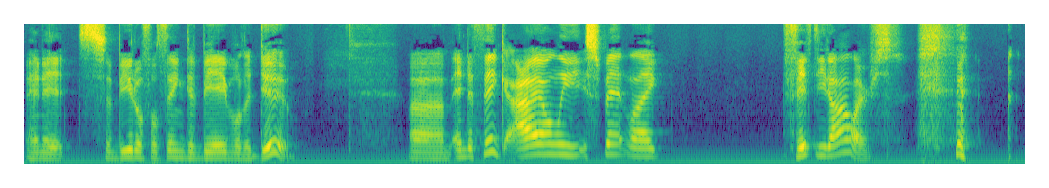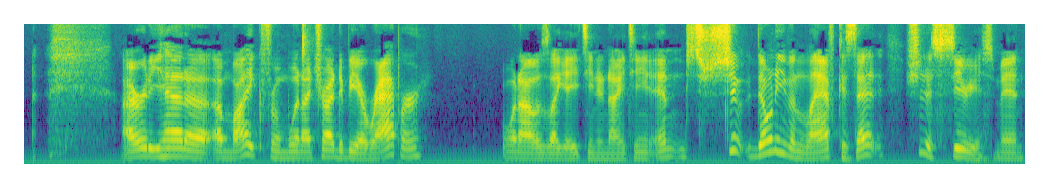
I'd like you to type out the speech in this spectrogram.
And it's a beautiful thing to be able to do. Um, and to think I only spent like fifty dollars. I already had a, a mic from when I tried to be a rapper when I was like 18 or 19. And shoot, don't even laugh because that shit is serious, man.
